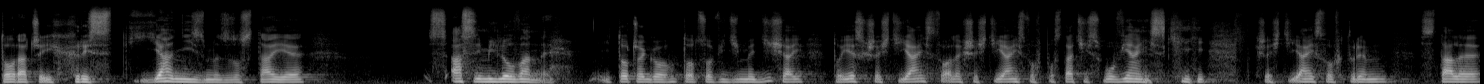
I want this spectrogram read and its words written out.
to raczej chrystianizm zostaje zasymilowany i to, czego, to, co widzimy dzisiaj, to jest chrześcijaństwo, ale chrześcijaństwo w postaci słowiańskiej. Chrześcijaństwo, w którym stale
